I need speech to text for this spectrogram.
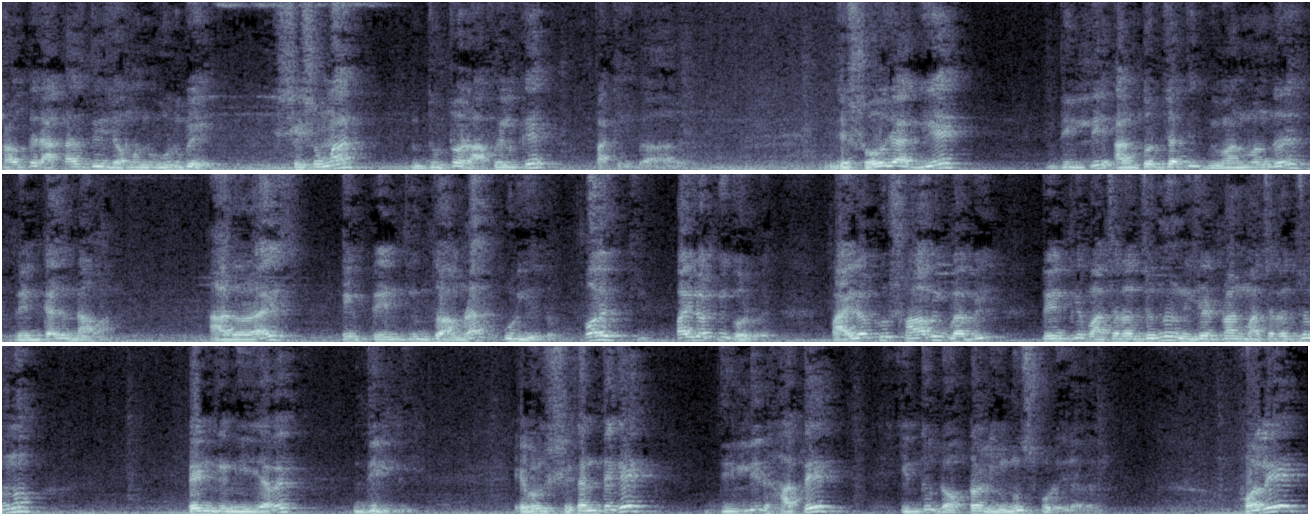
ভারতের আকাশ দিয়ে যখন উড়বে, সে সময় দুটো রাফেলকে পাঠিয়ে দেওয়া হবে। যে সোজা গিয়ে দিল্লি আন্তর্জাতিক বিমানবন্দরে প্লেনটাকে নামান আদারওয়াইজ এই প্লেন কিন্তু আমরা উড়িয়ে দেবো। ফলে পাইলট কি করবে? পাইলট খুব স্বাভাবিকভাবেই প্লেনকে বাঁচানোর জন্য, নিজের প্রাণ বাঁচানোর জন্য প্লেনকে নিয়ে যাবে দিল্লি। এবং সেখান থেকে দিল্লির হাতে কিন্তু ডক্টর ইউনুস পড়ে যাবেন। ফলে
